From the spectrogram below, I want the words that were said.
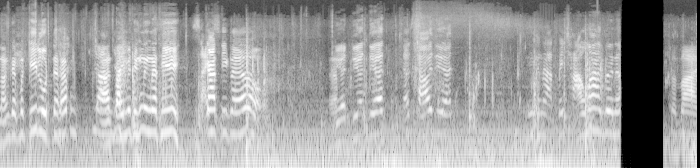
หลังจากเมื่อกี้หลุดนะครับผ่านไปไม่ถึงหนึ่งนาที กัดอีกแล้ว เดือดเดือดเดือดแล้วเช้าเดือดนี่ขนาดไม่เช้ามากด้วยนะ สบาย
